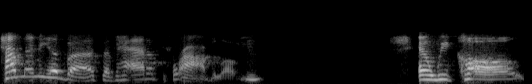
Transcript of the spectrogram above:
How many of us have had a problem and we called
